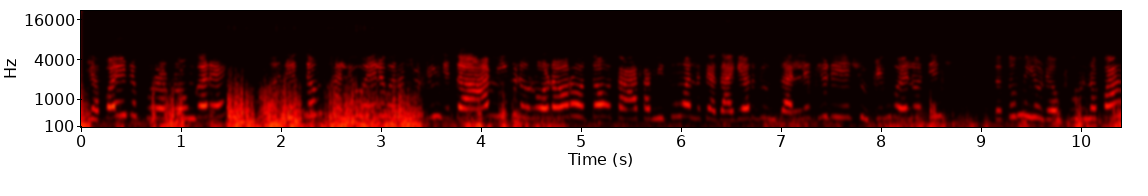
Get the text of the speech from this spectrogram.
ह्या पायी इथं पुरं डोंगर आहे आणि एकदम खाली होईल बरं शूटिंग घेतं आम्ही इकडं रोडावर होतो तर आता मी तुम्हाला त्या जागेवर घेऊन चालले तिथे शूटिंग होईल होती. तर तुम्ही व्हिडिओ पूर्ण पहा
